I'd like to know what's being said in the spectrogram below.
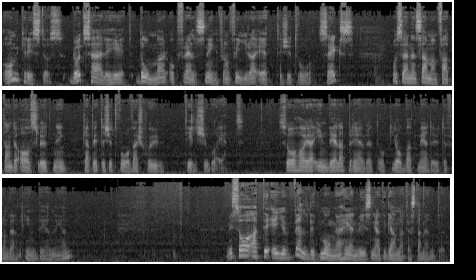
om Kristus, Guds härlighet, domar och frälsning från 4.1 till 22.6. Och sen en sammanfattande avslutning, kapitel 22, vers 7 till 21. Så har jag indelat brevet och jobbat med det utifrån den indelningen. Vi sa att det är ju väldigt många hänvisningar till Gamla testamentet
